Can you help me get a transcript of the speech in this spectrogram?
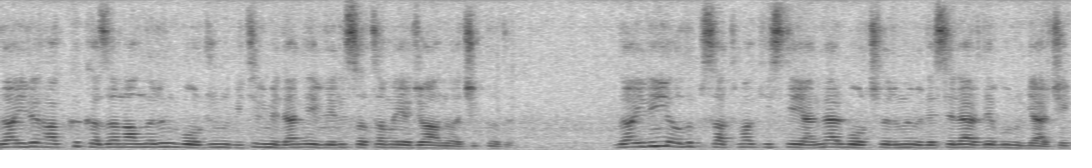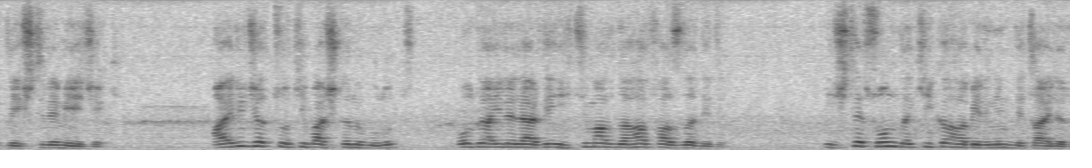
daire hakkı kazananların borcunu bitirmeden evleri satamayacağını açıkladı. Daireyi alıp satmak isteyenler borçlarını ödeseler de bunu gerçekleştiremeyecek. Ayrıca TOKİ Başkanı Bulut, o dairelerde ihtimal daha fazla dedi. İşte son dakika haberinin detayları.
